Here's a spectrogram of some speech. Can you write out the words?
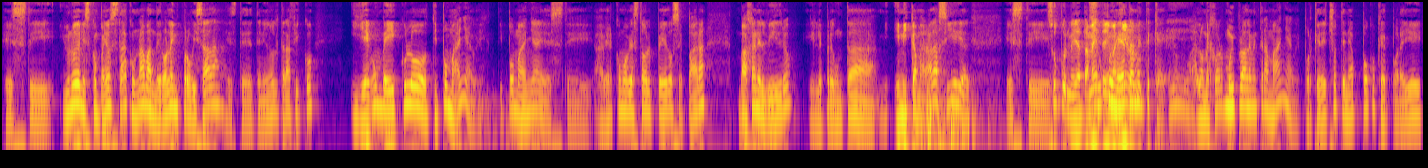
Este, y uno de mis compañeros estaba con una banderola improvisada, este, deteniendo el tráfico, y llega un vehículo tipo maña, güey. Tipo maña, este, a ver cómo había estado el pedo, se para, baja en el vidrio y le pregunta. Y mi camarada sí, este. Supo inmediatamente, supo inmediatamente que a lo mejor muy probablemente era maña, güey. Porque de hecho tenía poco que por ahí.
